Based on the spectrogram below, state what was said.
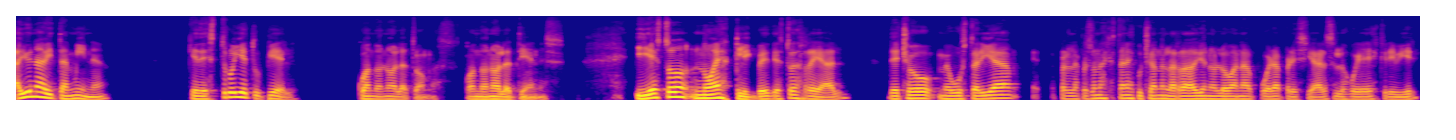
Hay una vitamina que destruye tu piel cuando no la tomas, cuando no la tienes. Y esto no es clickbait, esto es real. De hecho, me gustaría, para las personas que están escuchando en la radio no lo van a poder apreciar, se los voy a describir,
